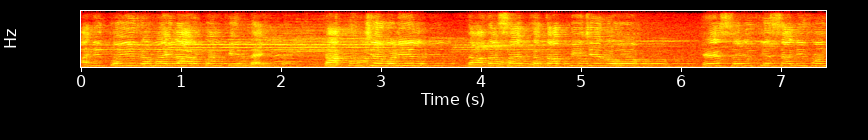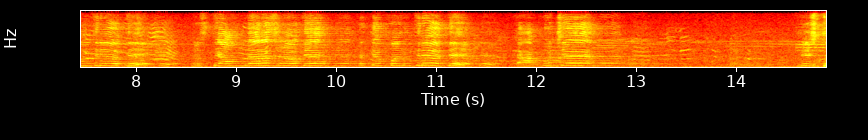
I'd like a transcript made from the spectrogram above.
आणि तोही रमाईला अर्पण केलेला आहे. काकूंचे वडील दादासाहेब तथा पी जे रोहम हे सदोतीस साली मंत्री होते. नुसते आमदारच नव्हते तर ते मंत्री होते. काकूचे निष्ठ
